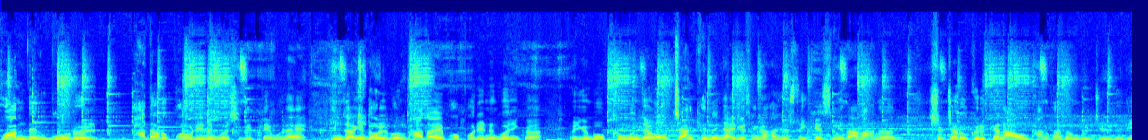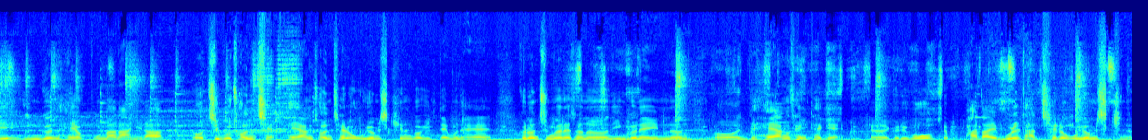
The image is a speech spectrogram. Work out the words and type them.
포함된 물을 바다로 버리는 것이기 때문에 굉장히 넓은 바다에 버, 버리는 거니까 이게 뭐 큰 문제가 없지 않겠느냐 이렇게 생각하실 수 있겠습니다만은 실제로 그렇게 나온 방사선 물질들이 인근 해역뿐만 아니라 어, 지구 전체, 대양 전체를 오염시키는 거기 때문에 그런 측면에서는 인근에 있는 어, 해양 생태계 에, 그리고 바다의 물 자체를 오염시키는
